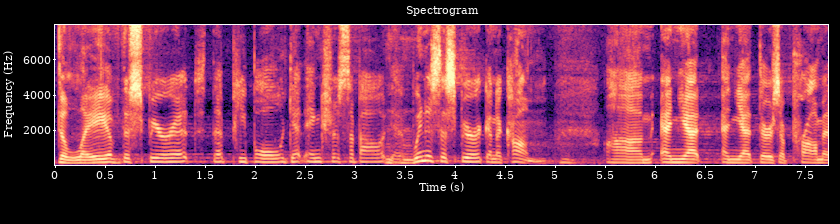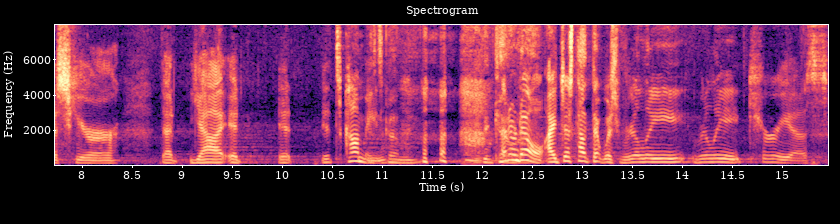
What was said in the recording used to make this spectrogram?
delay of the spirit that people get anxious about? When is the spirit going to come? Um, and yet and yet there's a promise here that yeah it it it's coming. It's coming. I don't know. I just thought that was really really curious.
